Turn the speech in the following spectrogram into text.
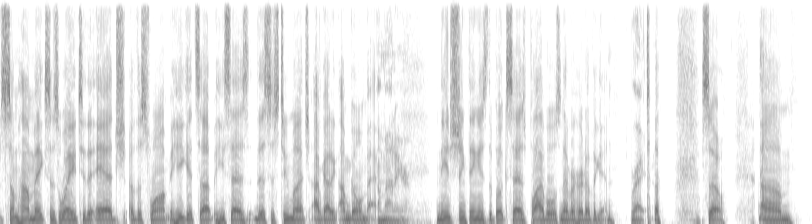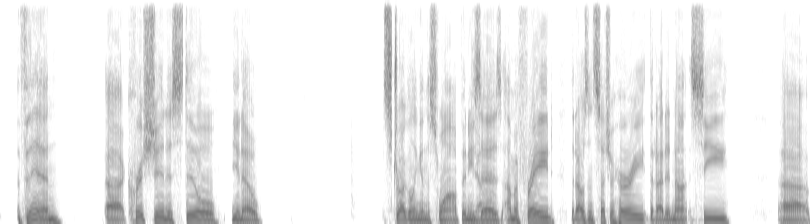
somehow makes his way to the edge of the swamp. He gets up. He says, "This is too much. I've got to. I'm going back." I'm out of here. and the interesting thing is, the book says Pliable is never heard of again. Right. So um, then uh, Christian is still, you know, struggling in the swamp. And he Yeah. says, I'm afraid that I was in such a hurry that I did not see uh,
